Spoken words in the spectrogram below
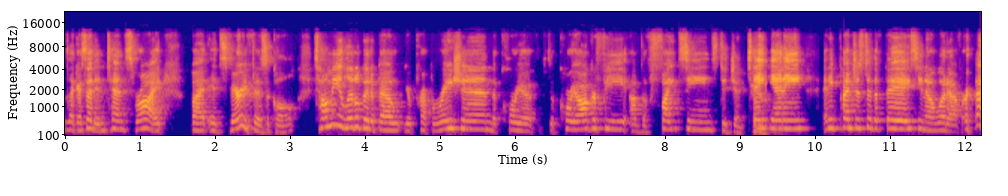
like i said intense ride but it's very physical. Tell me a little bit about your preparation the choreo the choreography of the fight scenes. Did you take any any punches to the face you know whatever?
